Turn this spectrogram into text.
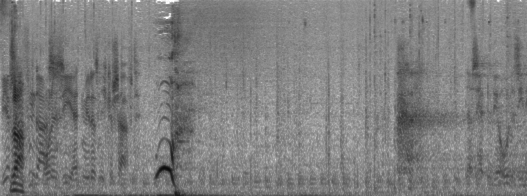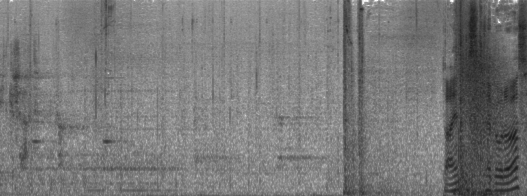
Wir So. schaffen das. Ohne Sie hätten wir das nicht geschafft. Uh. Das hätten wir ohne sie nicht geschafft. Da hinten ist die Treppe, oder was?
